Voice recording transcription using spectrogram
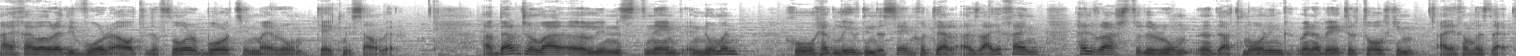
I have already worn out the floorboards in my room. Take me somewhere. A Belgian violinist named Newman who had lived in the same hotel as Ali had rushed to the room uh, that morning when a waiter told him Ali was dead.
